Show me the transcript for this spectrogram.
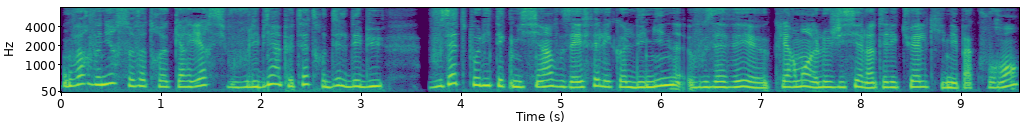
On va revenir sur votre carrière, si vous voulez bien, peut-être dès le début. Vous êtes polytechnicien, vous avez fait l'école des mines, vous avez euh, clairement un logiciel intellectuel qui n'est pas courant.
